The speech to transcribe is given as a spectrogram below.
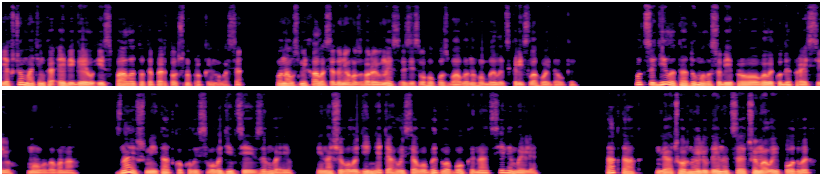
Якщо матінка Ебігейл і спала, то тепер точно прокинулася. Вона усміхалася до нього згори вниз зі свого позбавленого билиць крісла гойдалки. От сиділа та думала собі про Велику депресію, мовила вона. Знаєш, мій татко колись володів цією землею, і наші володіння тяглися в обидва боки на цілі милі. Так, так, для чорної людини це чималий подвиг,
